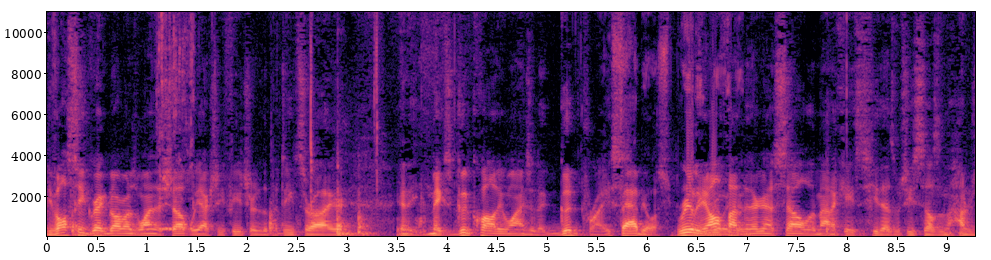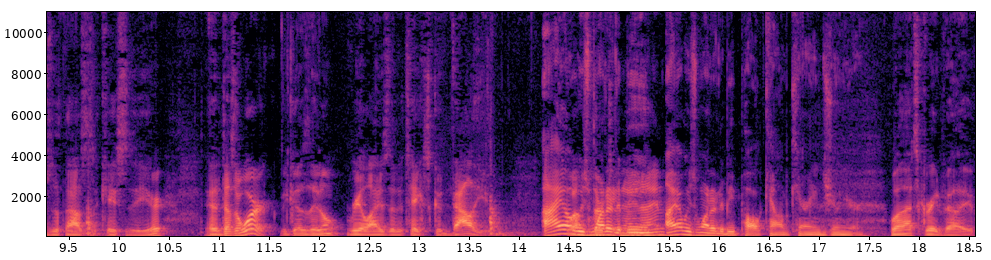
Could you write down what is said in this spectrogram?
You've all seen Greg Norman's wine on the shelf. We actually featured the Petite Sirah here, and it makes good quality wines at a good price. fabulous. Really, they all really thought good. that they're going to sell the amount of cases he does, which he sells in the hundreds of thousands of cases a year, and it doesn't work because they don't realize that it takes good value. I always Well, wanted to be. I always wanted to be Paul Carrion Jr. Well, that's great value.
